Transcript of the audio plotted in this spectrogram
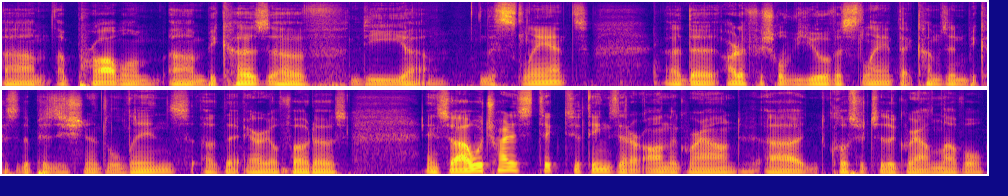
um, a problem um, because of the um, the slant, uh, the artificial view of a slant that comes in because of the position of the lens of the aerial photos. And so I would try to stick to things that are on the ground, uh, closer to the ground level.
